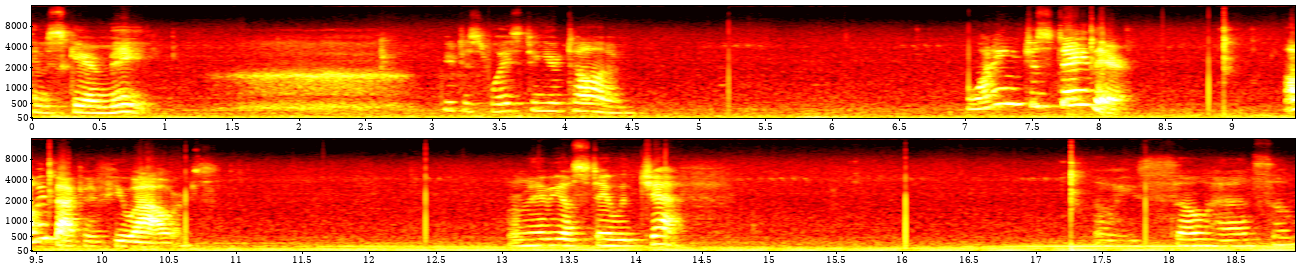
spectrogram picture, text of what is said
going to scare me. You're just wasting your time. Why don't you just stay there? I'll be back in a few hours. Or maybe I'll stay with Jeff. Oh, he's so handsome.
